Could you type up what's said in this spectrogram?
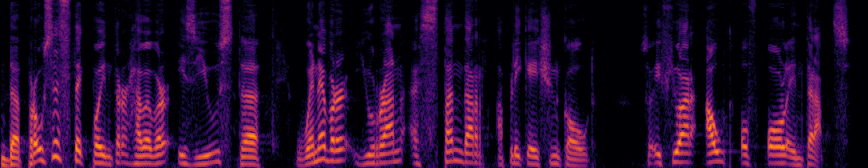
The process stack pointer, however, is used uh, whenever you run a standard application code. So if you are out of all interrupts.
